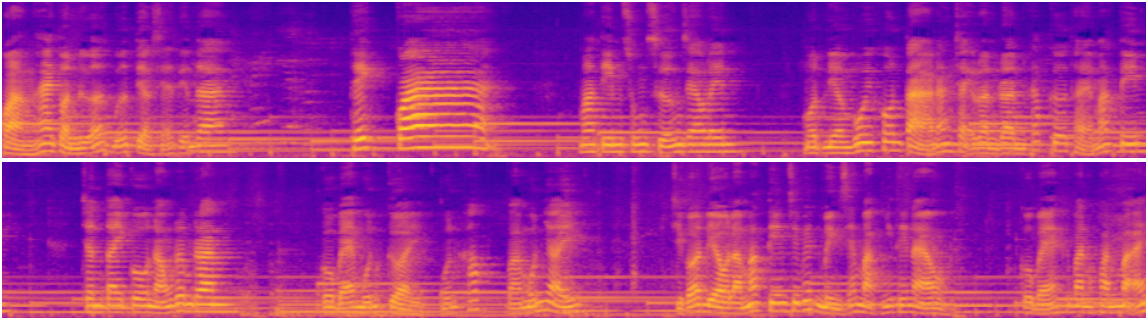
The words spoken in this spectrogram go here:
Khoảng 2 tuần nữa bữa tiệc sẽ diễn ra. Thích quá! Martin sung sướng reo lên. Một niềm vui khôn tả đang chạy rần rần khắp cơ thể Martin. Chân tay cô nóng rơm ran. Cô bé muốn cười, muốn khóc và muốn nhảy. Chỉ có điều là Martin chưa biết mình sẽ mặc như thế nào. Cô bé cứ băn khoăn mãi.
